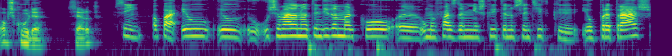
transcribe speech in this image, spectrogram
obscura, certo? Sim, opa, eu, eu, o chamada não atendida marcou eh, uma fase da minha escrita no sentido que eu para trás,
